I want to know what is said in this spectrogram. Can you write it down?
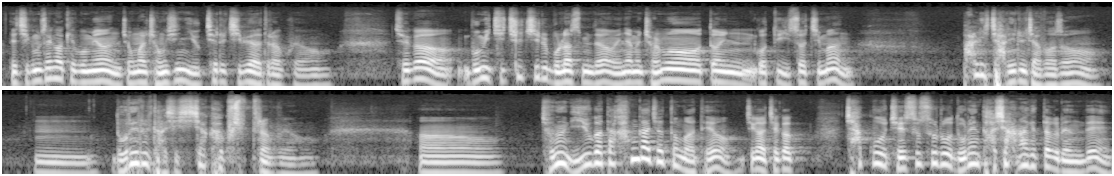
근데 지금 생각해 보면 정말 정신이 육체를 지배하더라고요. 제가 몸이 지칠지를 몰랐습니다. 왜냐하면 젊었던 것도 있었지만 빨리 자리를 잡아서 음, 노래를 다시 시작하고 싶더라고요. 어, 저는 이유가 딱 한 가지였던 것 같아요. 제가 제가 자꾸 제 스스로 노래는 다시 안 하겠다 그랬는데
